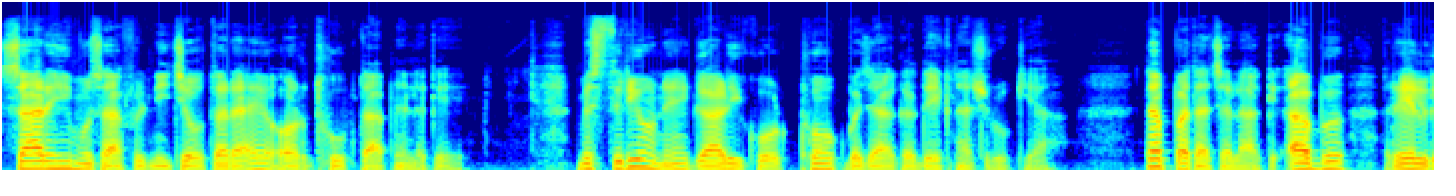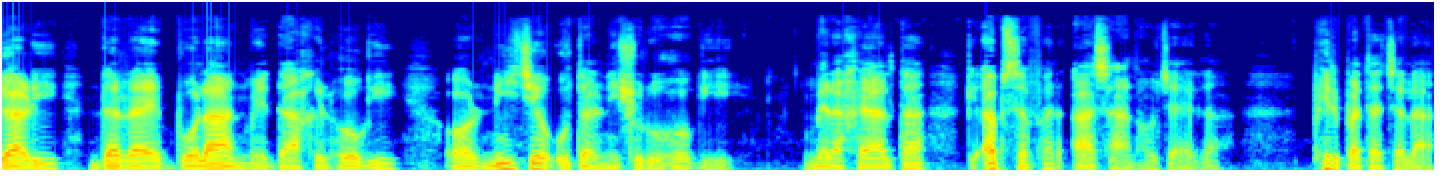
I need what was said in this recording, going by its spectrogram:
सारे ही मुसाफिर नीचे उतर आए और धूप तापने लगे। मिस्त्रियों ने गाड़ी को ठोंक बजाकर देखना शुरू किया। तब पता चला कि अब रेलगाड़ी दर्राए बोलान में दाखिल होगी और नीचे उतरनी शुरू होगी। मेरा ख्याल था कि अब सफ़र आसान हो जाएगा। फिर पता चला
